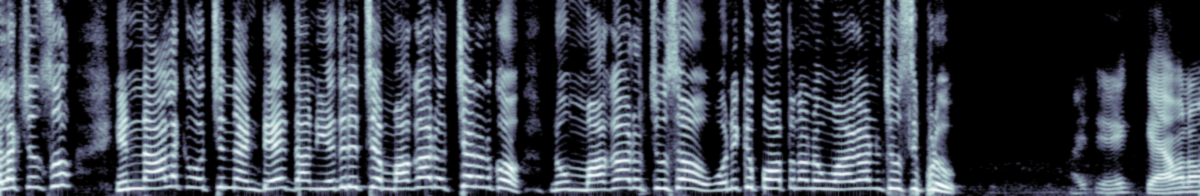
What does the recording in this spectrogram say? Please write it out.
ఎలక్షన్స్? ఇన్నాళ్ళకి వచ్చిందంటే దాన్ని ఎదిరించే మగాడు వచ్చాడనుకో నువ్వు మగాడు చూసావు వణికిపోతున్నావు నువ్వు మగాడు చూసి ఇప్పుడు. అయితే కేవలం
